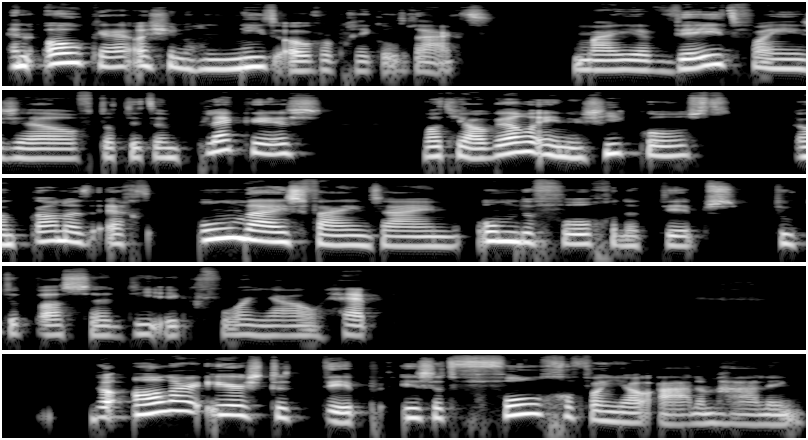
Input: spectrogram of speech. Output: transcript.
En ook hè, als je nog niet overprikkeld raakt, maar je weet van jezelf dat dit een plek is wat jou wel energie kost, dan kan het echt onwijs fijn zijn om de volgende tips toe te passen die ik voor jou heb. De allereerste tip is het volgen van jouw ademhaling.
